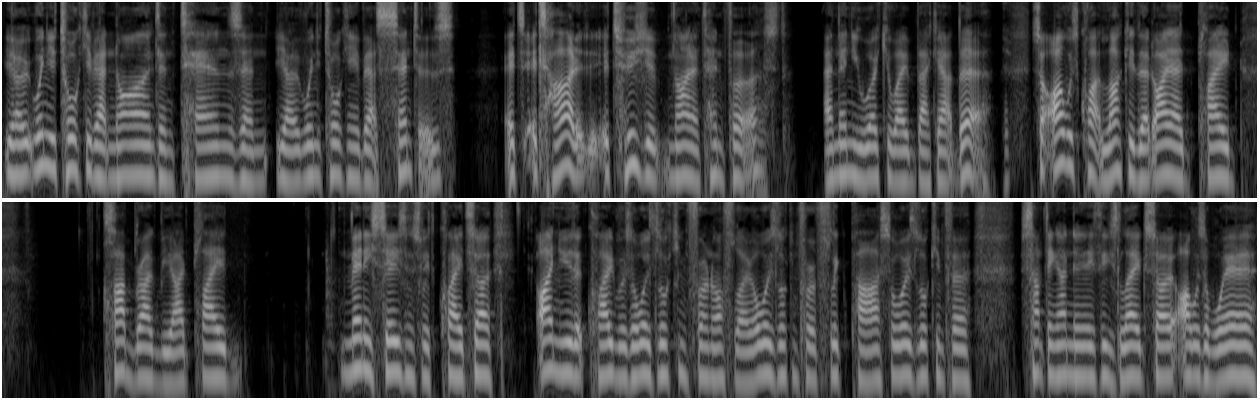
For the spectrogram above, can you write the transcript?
you know, when you're talking about nines and tens, and you know, when you're talking about centers, it's it's hard. It, it's who's your nine and ten first, and then you work your way back out there. Yep. So I was quite lucky that I had played club rugby. I'd played many seasons with Quade, so I knew that Quade was always looking for an offload, always looking for a flick pass, always looking for something underneath his leg. So I was aware,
